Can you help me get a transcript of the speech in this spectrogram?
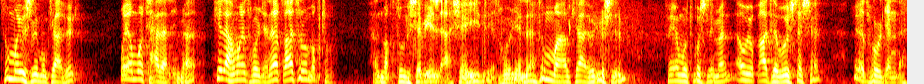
ثم يسلم كافر ويموت على الإيمان. كلاهما يدخل الجنة القاتل والمقتول. المقتول في سبيل الله شهيد يدخل الجنة ثم الكافر يسلم فيموت مسلما أو يقاتل ويستشهد. فيدخل الجنة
